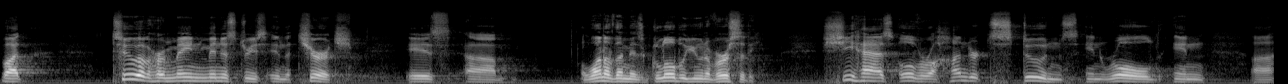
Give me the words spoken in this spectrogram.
But two of her main ministries in the church is um, one of them is Global University. She has over 100 students enrolled in, uh,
